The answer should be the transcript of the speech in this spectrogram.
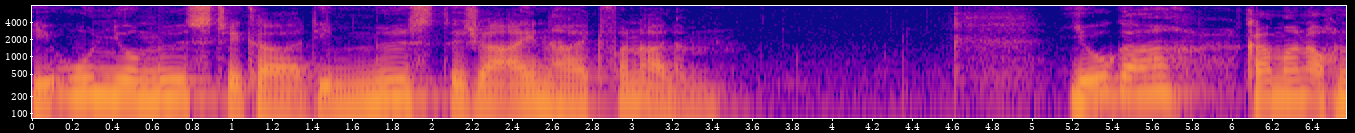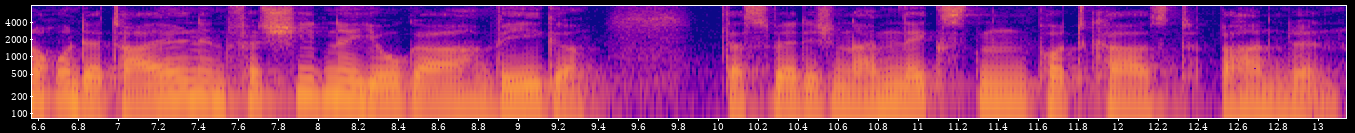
die Unio Mystica, die mystische Einheit von allem. Yoga kann man auch noch unterteilen in verschiedene Yoga-Wege. Das werde ich in einem nächsten Podcast behandeln.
